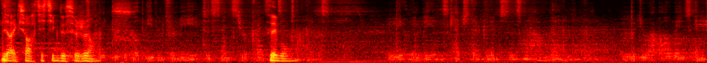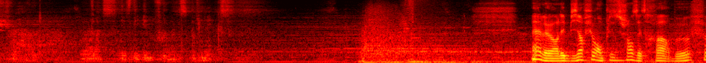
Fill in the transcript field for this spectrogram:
Direction artistique de ce jeu. Hein. C'est bon. Alors, les bienfaits ont plus de chances d'être rares, bof.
